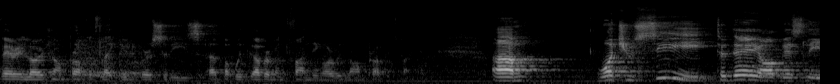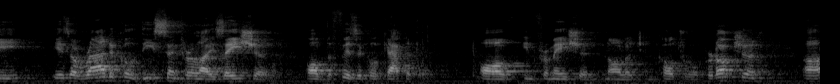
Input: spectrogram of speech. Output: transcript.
very large nonprofits like universities, uh, but with government funding or with nonprofit funding. Um, what you see today, obviously, is a radical decentralization of the physical capital of information, knowledge, and cultural production. Uh,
